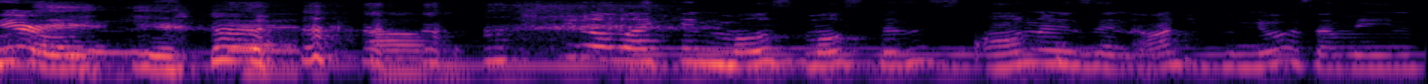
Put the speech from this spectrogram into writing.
you you. And, um, you know, like in most most business owners and entrepreneurs, I mean,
